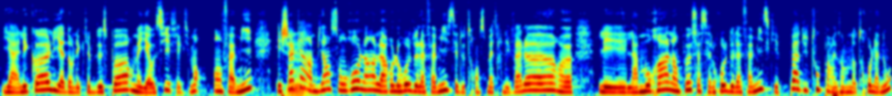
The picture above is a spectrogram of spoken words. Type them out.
Il y a à l'école, il y a dans les clubs de sport, mais il y a aussi effectivement en famille. Et chacun Mm. a bien son rôle. Hein. Le rôle de la famille, c'est de transmettre les valeurs, euh, les, la morale un peu. Ça, c'est le rôle de la famille, ce qui est pas du tout, par exemple, notre rôle à nous.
